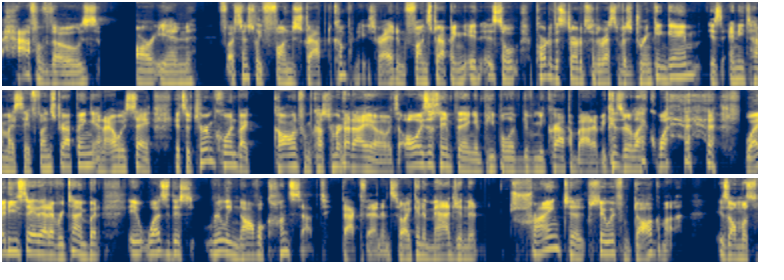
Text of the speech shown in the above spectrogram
half of those are in essentially fund strapped companies, right? And fund strapping. It, so part of the startups for the rest of us drinking game is anytime I say fund strapping, and I always say it's a term coined by Colin from Customer.io. It's always the same thing, and people have given me crap about it because they're like, "Why? why do you say that every time?" But it was this really novel concept back then, and so I can imagine that trying to stay away from dogma is almost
